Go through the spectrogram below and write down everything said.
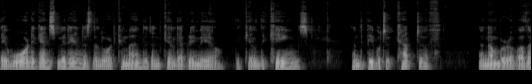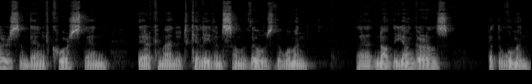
They warred against Midian as the Lord commanded and killed every male. They killed the kings and the people took captive a number of others, and then, of course, then they are commanded to kill even some of those, the women, uh, not the young girls, but the woman.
